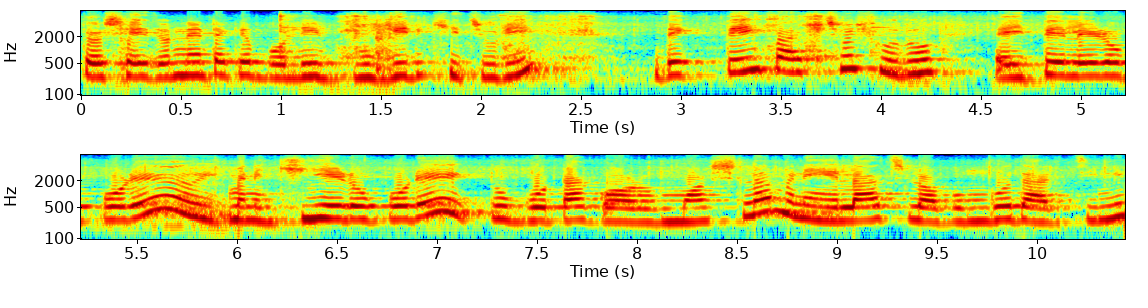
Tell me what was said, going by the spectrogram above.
তো সেই জন্য এটাকে বলি ভুগির খিচুড়ি। দেখতেই পাচ্ছ শুধু এই তেলের ওপরে, ওই মানে ঘিয়ের ওপরে একটু গোটা গরম মশলা মানে এলাচ, লবঙ্গ, দারচিনি,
